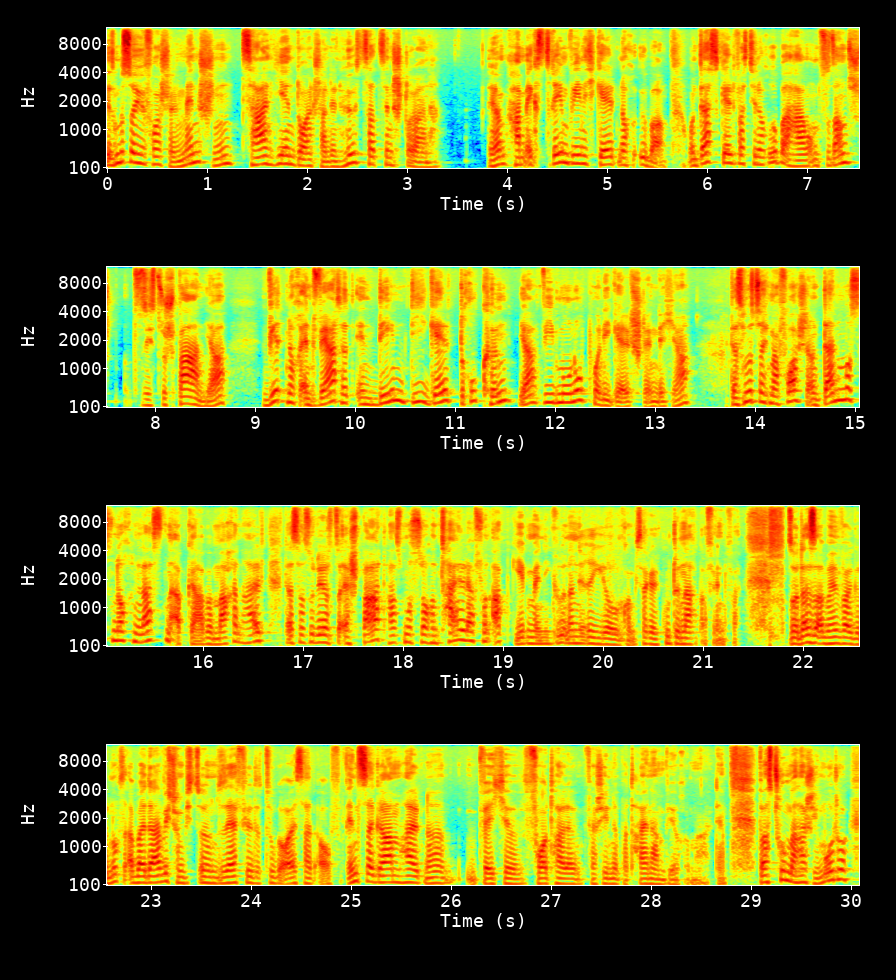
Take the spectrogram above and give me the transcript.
Jetzt müsst ihr euch vorstellen, Menschen zahlen hier in Deutschland den Höchstsatz in Steuern, ja, haben extrem wenig Geld noch über. Und das Geld, was die noch über haben, um zusammen sich zu sparen, ja, wird noch entwertet, indem die Geld drucken, ja, wie Monopoly-Geld ständig, ja. Das müsst ihr euch mal vorstellen. Und dann musst du noch eine Lastenabgabe machen, halt. Das, was du dir erspart hast, musst du noch einen Teil davon abgeben, wenn die Grünen an die Regierung kommen. Ich sage euch gute Nacht auf jeden Fall. So, das ist auf jeden Fall genug. Aber da habe ich schon mich sehr viel dazu geäußert auf Instagram halt, ne, welche Vorteile verschiedene Parteien haben, wie auch immer halt. Ja. Was tun wir Hashimoto?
